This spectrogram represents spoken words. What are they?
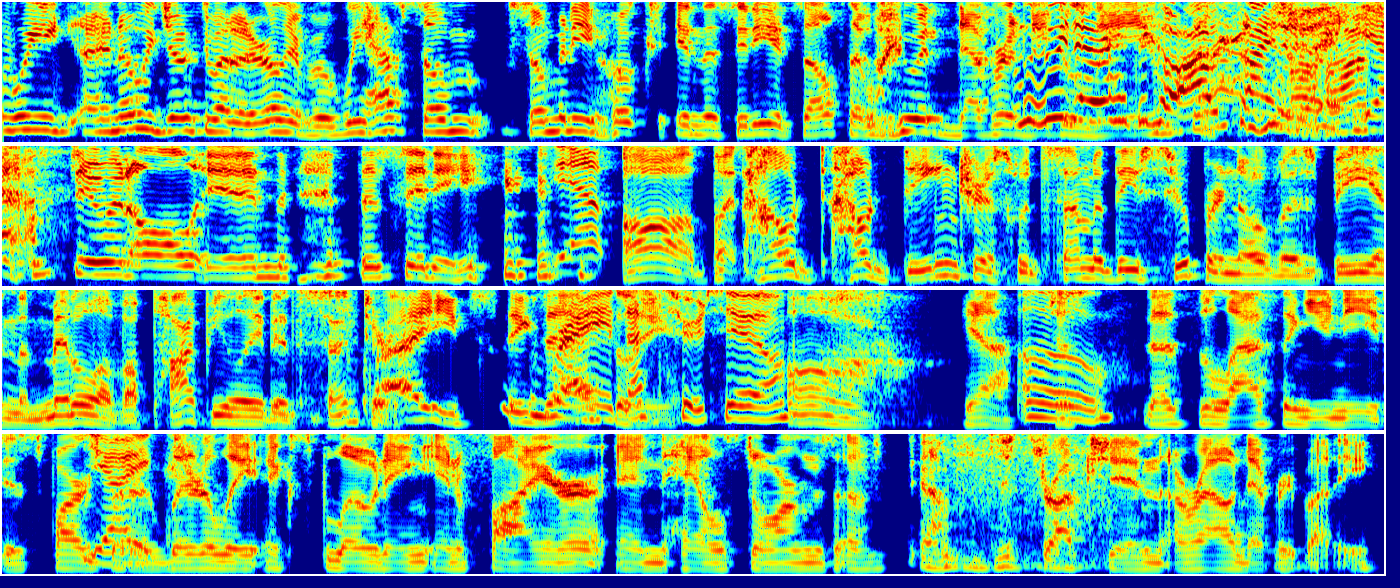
we I know we joked about it earlier, but we have so so many hooks in the city itself that we would never We need would to never have to go outside of it, We yeah. just do it all in the city. yep. Oh, but how how dangerous would some of these supernovas be in the middle of a populated center? right, exactly. Right. That's true too. Oh, Yeah, Oh. just that's the last thing you need is sparks that are literally exploding in fire and hailstorms of, of destruction around everybody.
